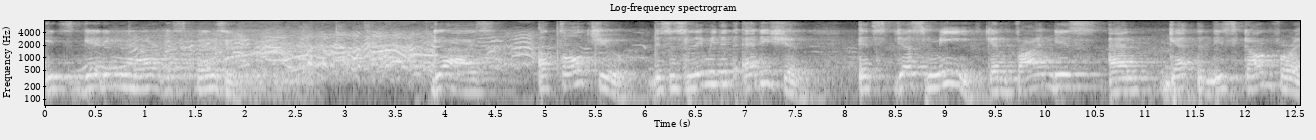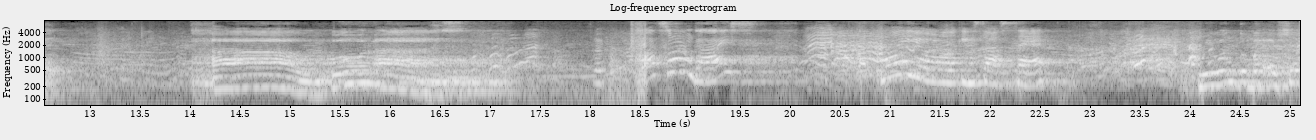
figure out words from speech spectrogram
it's getting more expensive. Guys, I told you, this is limited edition. It's just me can find this and get the discount for it. Oh, us. What's wrong, guys? Why you're looking so sad? We want to buy a shirt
